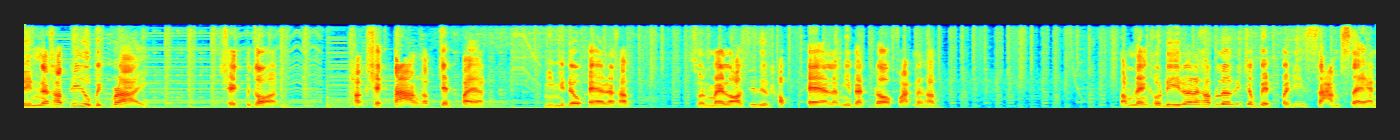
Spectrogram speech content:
ลินนะครับที่อยู่บิ๊กไบรเช็คไปก่อน พักเช็คตามครับ 78 มีมิดเดิลแพรนะครับ ส่วนไมลอสที่ถือท็อปแพรและมีแบ็กดอร์ฟัดนะครับตำแหน่งเขาดีด้วยนะครับ เลือกที่จะเบ็ดไปที่ 3 0 0แสน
